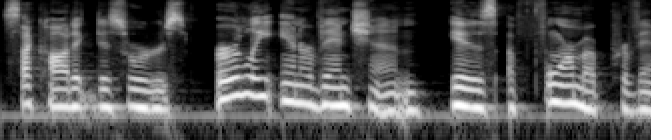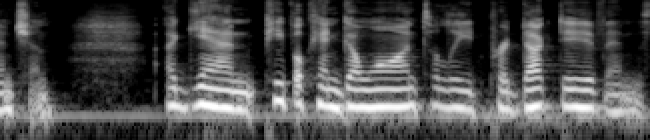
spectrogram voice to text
psychotic disorders, early intervention is a form of prevention. Again, people can go on to lead productive and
